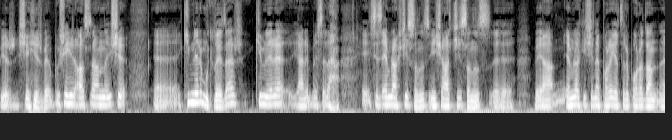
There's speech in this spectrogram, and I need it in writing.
bir şehir ve bu şehir aslı anlayışı e, kimleri mutlu eder, kimlere yani mesela e, siz emlakçıysanız, inşaatçıysanız e, veya emlak içine para yatırıp oradan e,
